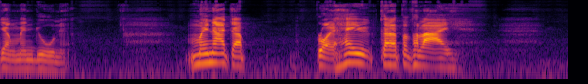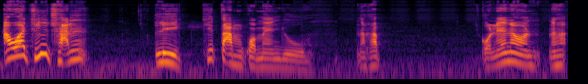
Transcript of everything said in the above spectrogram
อย่างแมนยูเนี่ย ไม่น่าจะปล่อยให้การาตาลาย เอาว่าชื่อชั้นลีกที่ต่ำกว่าแมนยูนะครับก็แน่นอนนะฮะ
